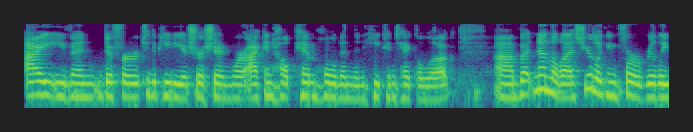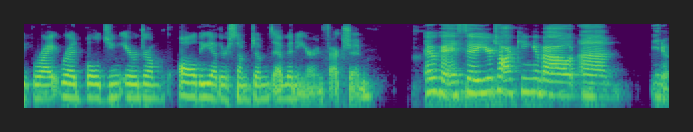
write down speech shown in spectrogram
I even defer to the pediatrician where I can help him hold and then he can take a look. Uh, but nonetheless, you're looking for a really bright red bulging eardrum with all the other symptoms of an ear infection. Okay, so you're talking about um, you know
